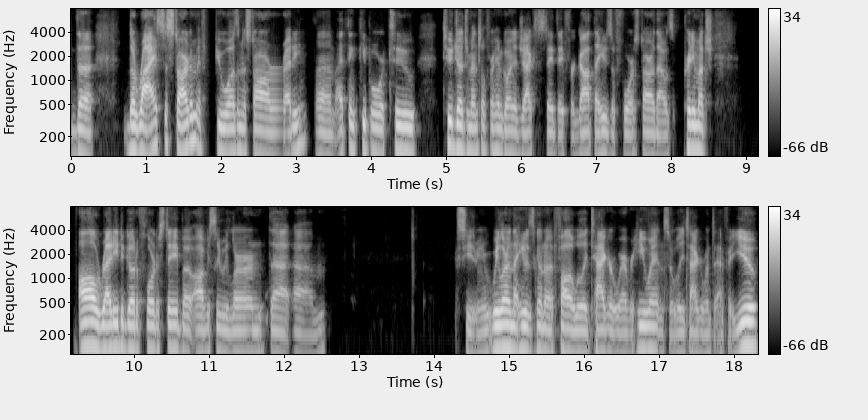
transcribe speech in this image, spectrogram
the the rise to stardom if he wasn't a star already. Um, I think people were too too judgmental for him going to Jackson State. They forgot that he was a four star. That was pretty much all ready to go to Florida State, but obviously we learned that. Um, excuse me. We learned that he was going to follow Willie Taggart wherever he went, and so Willie Taggart went to FAU,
